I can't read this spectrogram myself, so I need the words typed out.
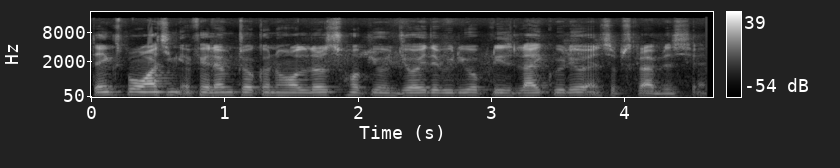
Thanks for watching FLM token holders. Hope you enjoy the video. Please like video and subscribe this channel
